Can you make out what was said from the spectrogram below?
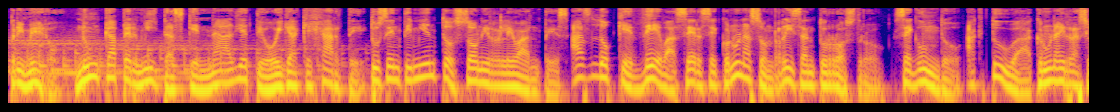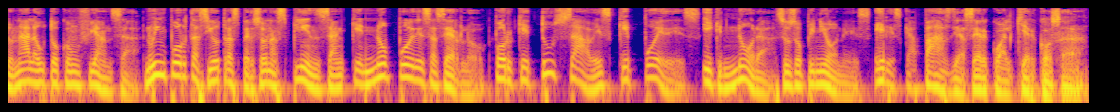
Primero, nunca permitas que nadie te oiga quejarte. Tus sentimientos son irrelevantes. Haz lo que deba hacerse con una sonrisa en tu rostro. Segundo, actúa con una irracional autoconfianza. No importa si otras personas piensan que no puedes hacerlo, porque tú sabes que puedes. Ignora sus opiniones. Eres capaz de hacer cualquier cosa.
